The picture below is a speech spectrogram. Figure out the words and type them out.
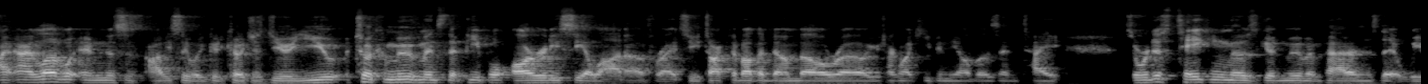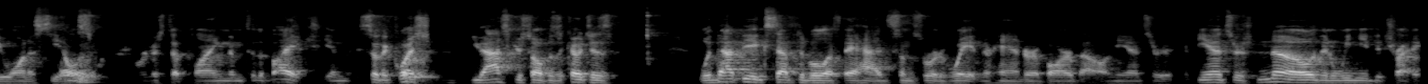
I, I love what, and this is obviously what good coaches do. You took movements that people already see a lot of, right? So you talked about the dumbbell row, you're talking about keeping the elbows in tight. So we're just taking those good movement patterns that we want to see elsewhere. We're just applying them to the bike. And so the question you ask yourself as a coach is, would that be acceptable if they had some sort of weight in their hand or a barbell? And the answer, if the answer is no, then we need to try to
